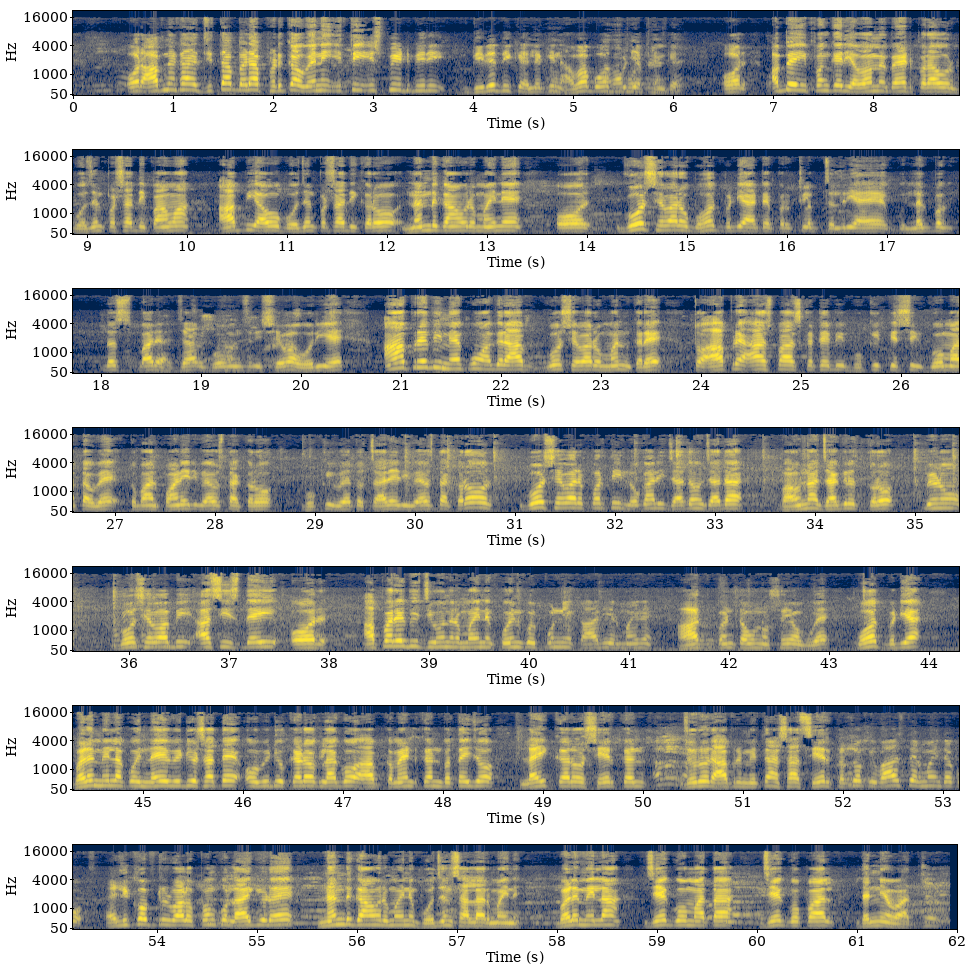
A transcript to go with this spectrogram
और आपने कहा जितना बड़ा फड़का हुआ नहीं इतनी स्पीड भी धीरे दिखे लेकिन हवा बहुत बढ़िया फेंके। और अबे ई हवा में बैठ पड़ा और भोजन प्रसादी पावा, आप भी आओ, भोजन प्रसादी करो, नंद गाँव रे महीने, और गौ सेवा रो बहुत बढ़िया आटे पर क्लब चल रहा है, लगभग दस बारह हज़ार गोवंश सेवा हो रही है। आप रे भी मैं कहूँ, अगर आप गौ सेवा रो मन करे तो आप रे आस पास कटे भी भूखी तिरसी गौ माता हुए तो मान पानी की व्यवस्था करो, भूखी हुए तो चारे की व्यवस्था करो, और गौ सेवा प्रति लोगों की ज़्यादा ज़्यादा भावना जागृत करो। बीणु गौ सेवा भी आशीष दे और आपरे भी जीवन महीने कोई न कोई पुण्य कार्य महीने हाथ बंटाऊ संयोग हुए। बहुत बढ़िया। भले मिला कोई नए वीडियो साथे ओ वीडियो कड़ो लागो, आप कमेंट कर बताइजो, लाइक करो, शेयर कर ज़रूर आप मित्र साथ शेयर कर करजो कि वास्ते महीने देखो, हेलीकॉप्टर वालों पंखो लागो है, नंद गाँव महीने भोजनशाला महीने भले मिला, जय गो माता, जय गोपाल, धन्यवाद।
